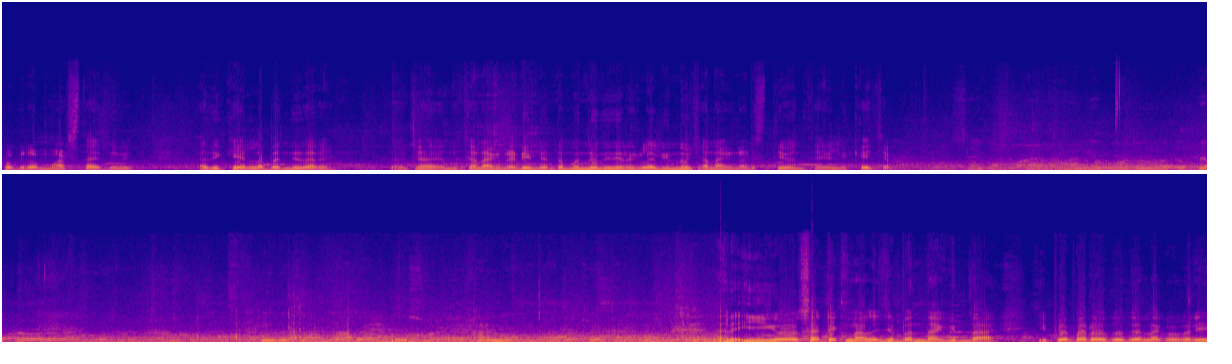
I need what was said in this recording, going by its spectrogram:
ಪ್ರೋಗ್ರಾಮ್ ಮಾಡಿಸ್ತಾ ಇದ್ದೀವಿ. ಅದಕ್ಕೆ ಎಲ್ಲ ಬಂದಿದ್ದಾರೆ. ಚೆನ್ನಾಗಿ ನಡೀಲಿ ಅಂತ ಮುಂದಿನ ದಿನಗಳಲ್ಲಿ ಇನ್ನೂ ಚೆನ್ನಾಗಿ ನಡೆಸ್ತೀವಿ ಅಂತ ಹೇಳಲಿಕ್ಕೆ ಇಚ್ಛೆ ಅದೇ ಈಗ ಹೊಸ ಟೆಕ್ನಾಲಜಿ ಬಂದಾಗಿಂದ ಈ ಪೇಪರ್ ಓದೋದೆಲ್ಲ ಬರೀ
